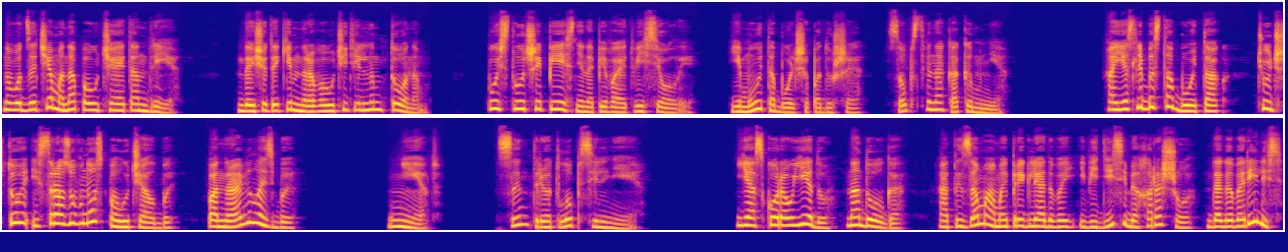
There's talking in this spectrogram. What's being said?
Но вот зачем она поучает Андрея? Да еще таким нравоучительным тоном. Пусть лучше песни напевает веселые. Ему это больше по душе, собственно, как и мне. А если бы с тобой так? Чуть что и сразу в нос получал бы. Понравилось бы? Нет. Сын трет лоб сильнее. Я скоро уеду, надолго. А ты за мамой приглядывай и веди себя хорошо. Договорились?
